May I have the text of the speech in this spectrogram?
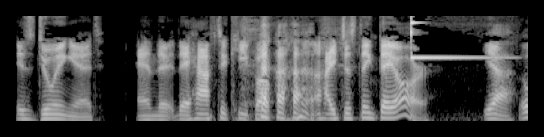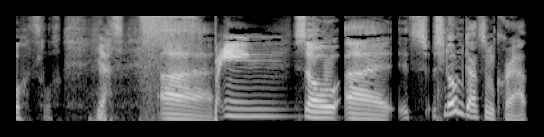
is doing it, and they they have to keep up. I just think they are. Yeah. Oh, it's a little- yes. Uh, Bing. so uh, it's Snowden got some crap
